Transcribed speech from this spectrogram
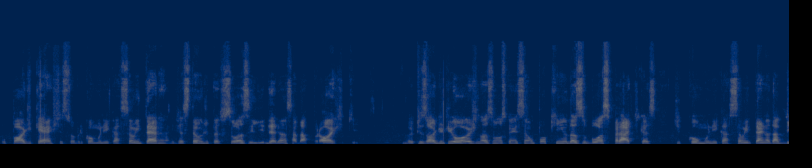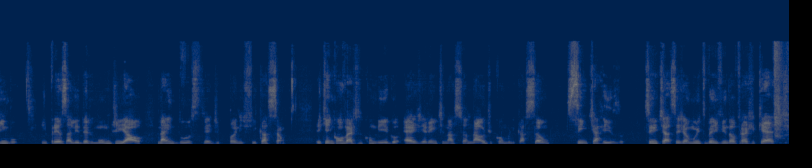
o podcast sobre comunicação interna, gestão de pessoas e liderança da Projic. No episódio de hoje nós vamos conhecer um pouquinho das boas práticas de comunicação interna da Bimbo, empresa líder mundial na indústria de panificação. E quem conversa comigo é a gerente nacional de comunicação, Cíntia Riso. Cíntia, seja muito bem-vinda ao Projecast.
